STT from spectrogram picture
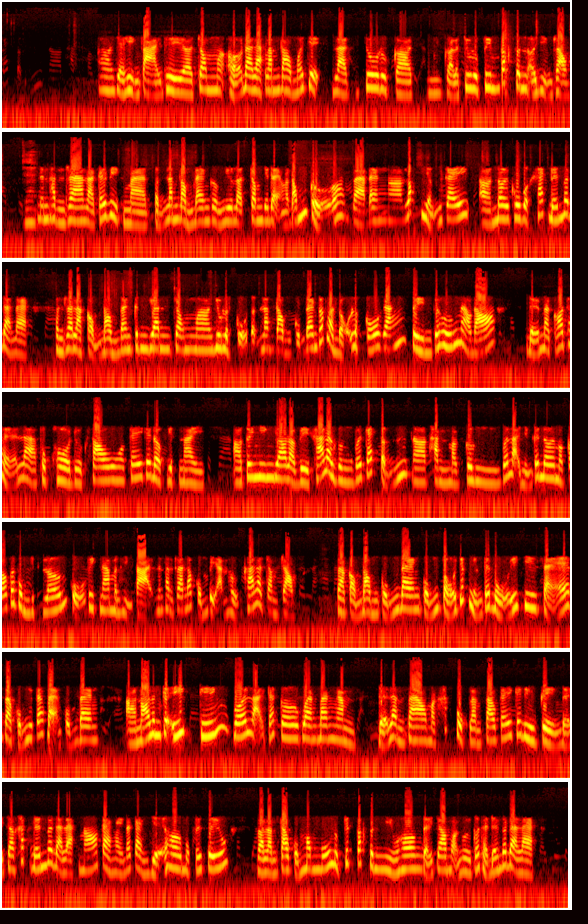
À, dạ hiện tại thì uh, trong ở Đà Lạt Lâm Đồng á chị là chưa được uh, gọi là chưa được tiêm vaccine ở diện rộng. Dạ. nên thành ra là cái việc mà tỉnh Lâm Đồng đang gần như là trong giai đoạn là đóng cửa và đang ờ, lóc những cái uh, nơi khu vực khác đến với Đà Lạt. Thành ra là cộng đồng đang kinh doanh trong uh, du lịch của tỉnh Lâm Đồng cũng đang rất là nỗ lực cố gắng tìm cái hướng nào đó để mà có thể là phục hồi được sau cái cái đợt dịch này. À, tuy nhiên do là vì khá là gần với các tỉnh à, thành mà gần với lại những cái nơi mà có cái vùng dịch lớn của Việt Nam mình hiện tại nên thành ra nó cũng bị ảnh hưởng khá là trầm trọng và cộng đồng cũng đang cũng tổ chức những cái buổi chia sẻ và cũng như các bạn cũng đang à, nói lên cái ý kiến với lại các cơ quan ban ngành để làm sao mà khắc phục làm sao cái cái điều kiện để cho khách đến với Đà Lạt nó càng ngày nó càng dễ hơn một tí xíu. Và làm sao cũng mong muốn được chích vaccine nhiều hơn để cho mọi người có thể đến với Đà Lạt.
